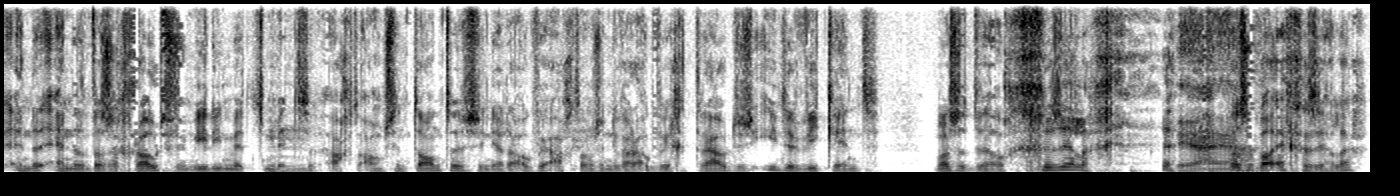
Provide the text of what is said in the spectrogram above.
en, en dat was een grote familie met, met acht ooms en tantes. En die hadden ook weer acht ooms en die waren ook weer getrouwd. Dus ieder weekend was het wel gezellig. Ja, ja. Was ook wel echt gezellig.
